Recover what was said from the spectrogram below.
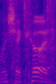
Wish I could.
